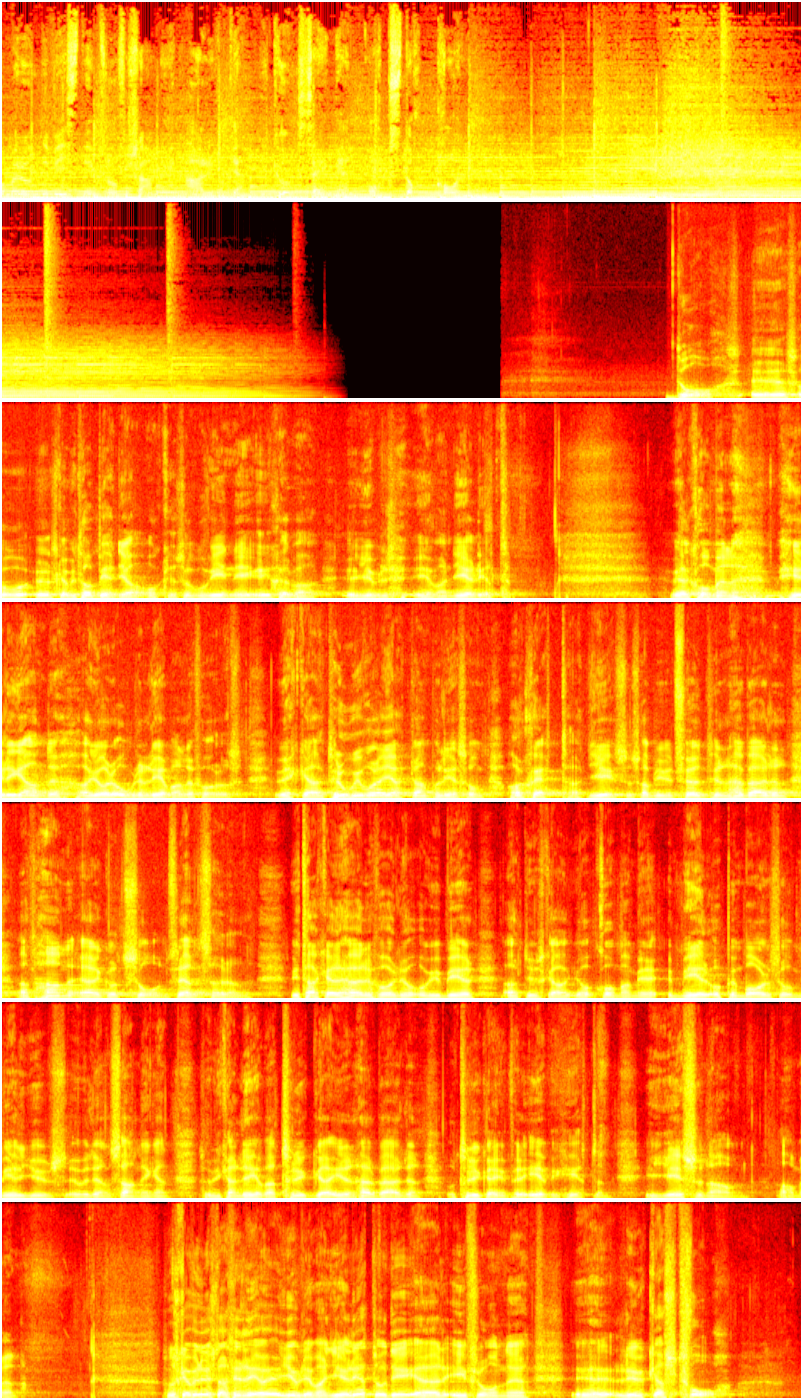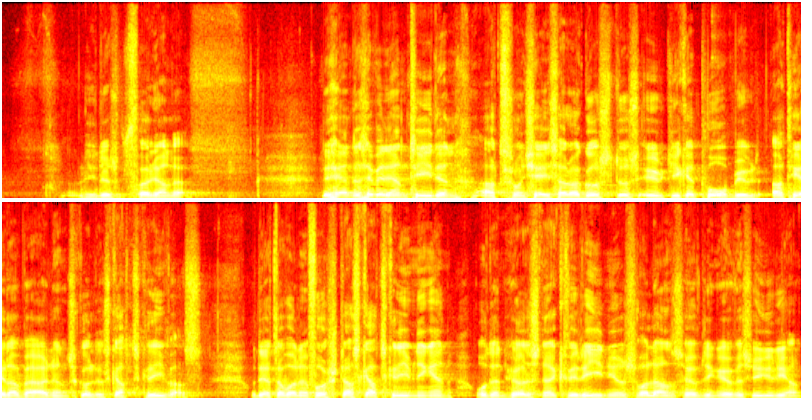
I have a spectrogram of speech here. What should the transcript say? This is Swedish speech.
kommer undervisning från församlingen Arken i Kungsängen och Stockholm. Då eh, så eh, ska vi ta och bedja och så går vi in i själva eh, julevangeliet. Välkommen helige Ande att göra orden levande för oss. Väcka tro i våra hjärtan på det som har skett, att Jesus har blivit född till den här världen, att han är Guds son, frälsaren. Vi tackar dig Herre för det och vi ber att du ska komma med mer uppenbarelse och mer ljus över den sanningen så vi kan leva trygga i den här världen och trygga inför evigheten. I Jesu namn. Amen. Så ska vi lyssna till julevangeliet och det är ifrån eh, eh Lukas 2. Det lyder följande. Det hände sig vid den tiden att från kejsar Augustus utgick ett påbud att hela världen skulle skattskrivas. Och detta var den första skattskrivningen och den hölls när Quirinius var landshövding över Syrien.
